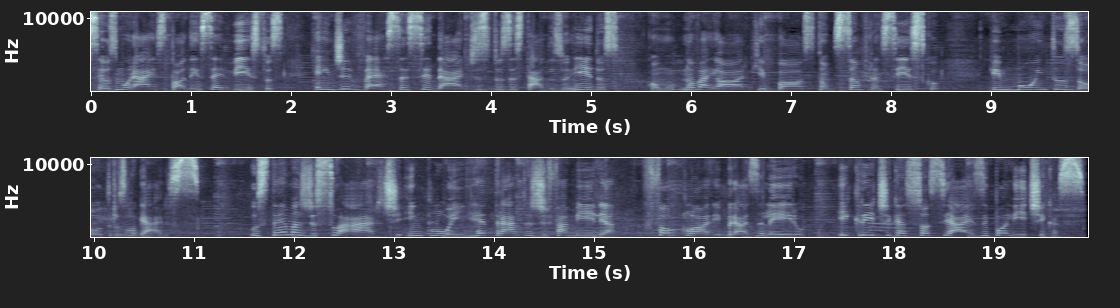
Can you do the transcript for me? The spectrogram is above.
Seus murais podem ser vistos em diversas cidades dos Estados Unidos, como Nova York, Boston, São Francisco e muitos outros lugares. Os temas de sua arte incluem retratos de família, folclore brasileiro e críticas sociais e políticas.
